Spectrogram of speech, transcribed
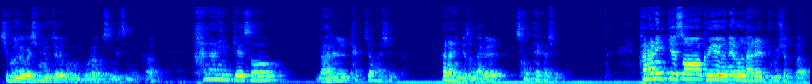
15절과 16절에 보면 뭐라고 쓰고 있습니까? 하나님께서 나를 택정하셨다. 하나님께서 나를 선택하셨다. 하나님께서 그의 은혜로 나를 부르셨다.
